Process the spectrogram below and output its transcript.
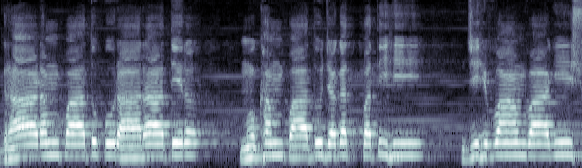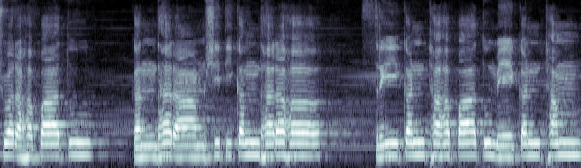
घ्राणं पातु पुरारातिर्मुखं पातु जगत्पतिः। जिह्वां वागीश्वरः पातु कन्धरां। शितिकन्धरः श्रीकण्ठः पातु मे कण्ठं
